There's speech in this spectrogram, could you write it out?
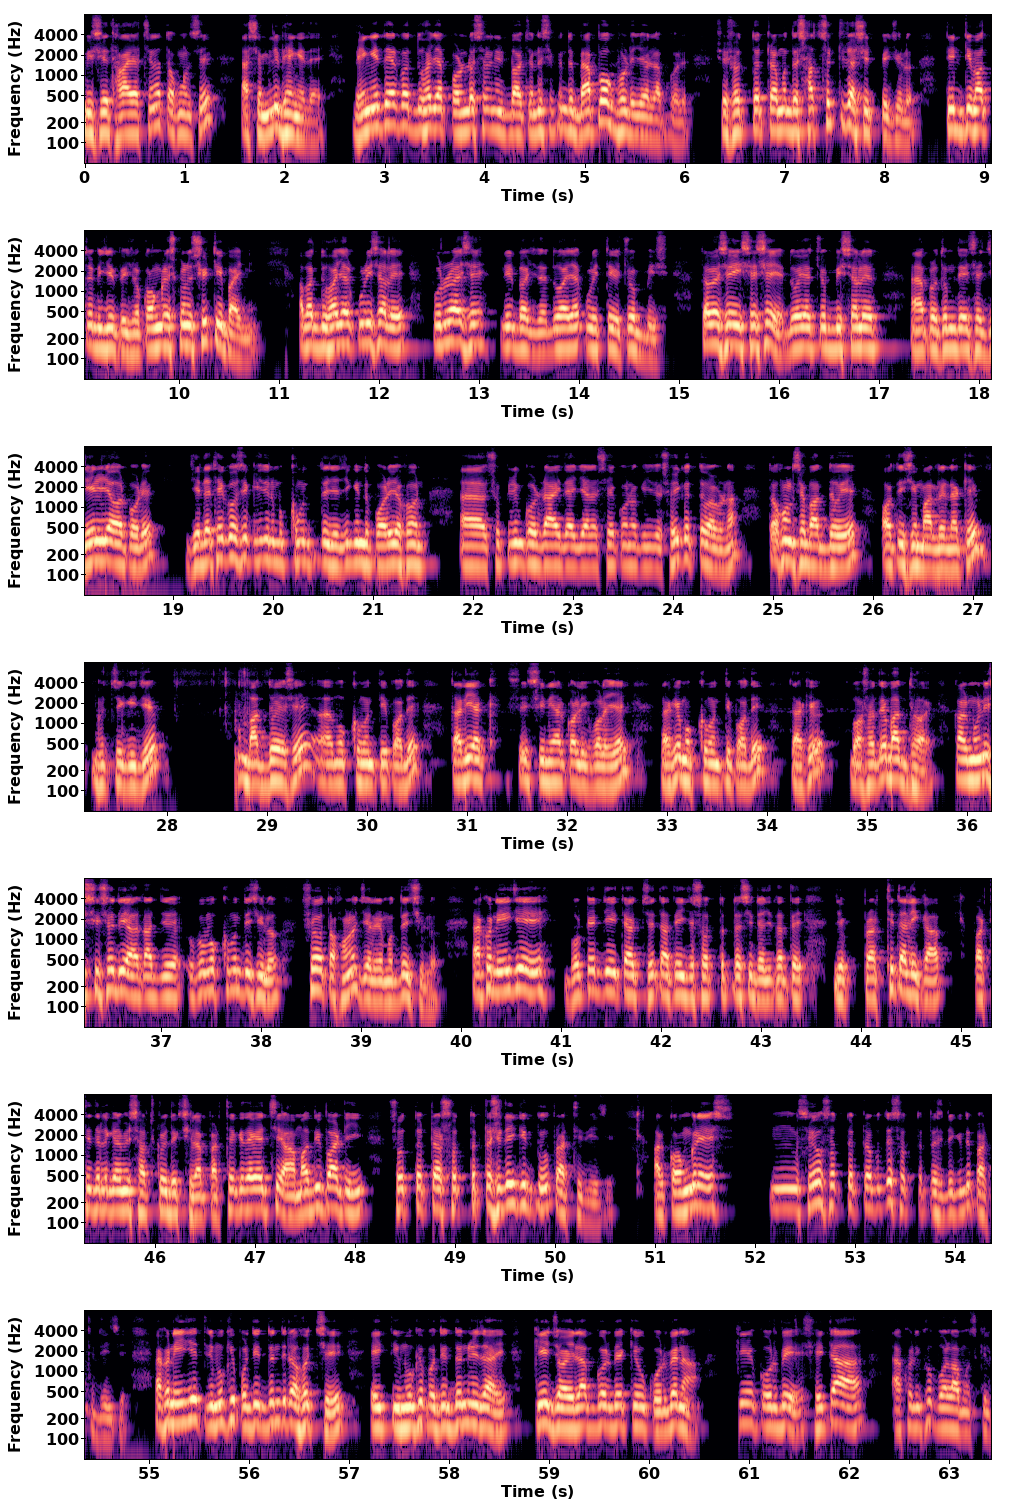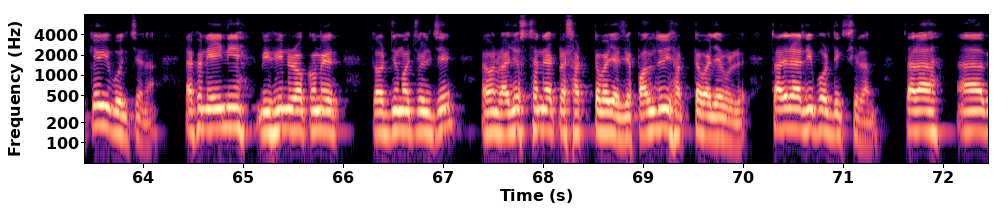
মিশিয়ে থাকা যাচ্ছে না, তখন সে অ্যাসেম্বলি ভেঙে দেয়। ভেঙে দেওয়ার পর দু হাজার পনেরো সালের নির্বাচনে সে কিন্তু ব্যাপক ভোটে জয়লাভ করে। সে সত্তরটার মধ্যে সাতষট্টিটা সিট পেয়েছিল, তিনটি মাত্র বিজেপি পেয়েছিল, কংগ্রেস কোনো সিটই পায়নি। আবার দু হাজার কুড়ি সালে পুনরায় সে নির্বাচিত দু হাজার কুড়ি থেকে চব্বিশ। তবে সেই শেষে দু হাজার চব্বিশ সালের প্রথম দিয়ে সে জেল যাওয়ার পরে, জেলে থেকেও সে কিছুদিন মুখ্যমন্ত্রীতে যেয়েছে কিন্তু পরে যখন সুপ্রিম কোর্ট রায় দেয় যেন সে কোনো কিছুতে সই করতে পারবে না, তখন সে বাধ্য হয়ে অতিশী মার্লেনাকে হচ্ছে কি যে বাধ্য সে আহ, মুখ্যমন্ত্রী পদে তারই এক সিনিয়র কলিগ বলা যায় তাকে মুখ্যমন্ত্রী পদে তাকে বসাতে বাধ্য হয়। কারণ মনীষ সিসোদিয়া তার যে উপমুখ্যমন্ত্রী ছিল সেও তখনও জেলের মধ্যে ছিল। এখন এই যে ভোটের যে এটা হচ্ছে তাতে এই যে সত্তরটা সিট আছে তাতে যে প্রার্থী তালিকা প্রার্থী তালিকা আমি সার্চ করে দেখছিলাম প্রার্থী তালিকা দেখা যাচ্ছে আম আদমি পার্টি সত্তরটা সত্তরটা সিটেই কিন্তু প্রার্থী দিয়েছে। আর কংগ্রেস সেও সত্তরটার মধ্যে সত্তরটা সিটে কিন্তু প্রার্থী দিয়েছে। এখন এই যে ত্রিমুখী প্রতিদ্বন্দ্বিতা হচ্ছে, এই ত্রিমুখী প্রতিদ্বন্দ্বিতায় কে জয়লাভ করবে, কেউ করবে না, কে করবে সেটা এখনই খুব বলা মুশকিল, কেউই বলছে না। এখন এই নিয়ে বিভিন্ন রকমের তর্জমা চলছে। এখন রাজস্থানে একটা সাতটা বাজার আছে পালদুরি সাতটা বাজার বলে, তাদের রিপোর্ট দেখছিলাম। তারা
